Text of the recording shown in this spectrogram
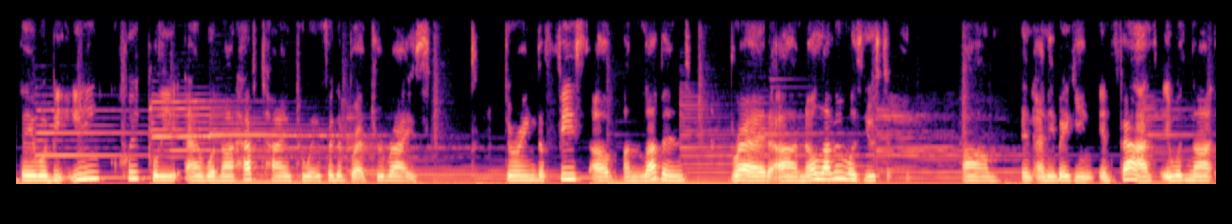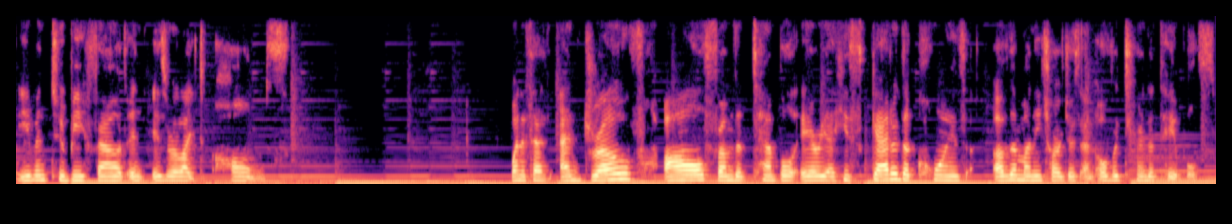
they would be eating quickly and would not have time to wait for the bread to rise. During the feast of unleavened bread, uh, no leaven was used um, in any baking. In fact, it was not even to be found in Israelite homes. When it says, and drove all from the temple area, he scattered the coins of the money chargers and overturned the tables.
